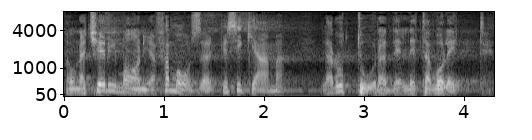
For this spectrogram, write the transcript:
a una cerimonia famosa che si chiama la rottura delle tavolette,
